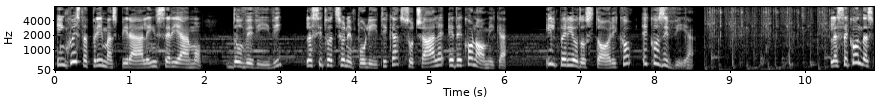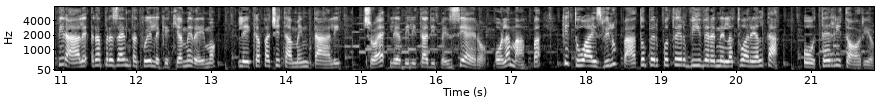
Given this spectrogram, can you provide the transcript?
In questa prima spirale inseriamo dove vivi, la situazione politica, sociale ed economica, il periodo storico e così via. La seconda spirale rappresenta quelle che chiameremo le capacità mentali, cioè le abilità di pensiero o la mappa tu hai sviluppato per poter vivere nella tua realtà o territorio.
